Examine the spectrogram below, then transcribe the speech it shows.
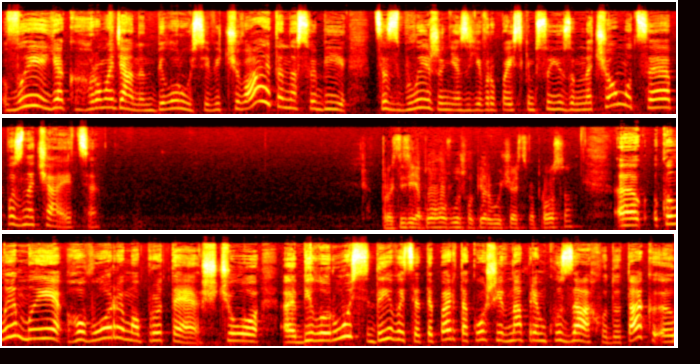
Ви, як громадянин Білорусі, відчуваєте на собі це зближення з Європейським Союзом? На чому це позначається? Простите, я плохо услышал первую часть вопроса. Е, Коли ми говоримо про те, що е, Білорусь дивиться тепер також і в напрямку заходу, так Е,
